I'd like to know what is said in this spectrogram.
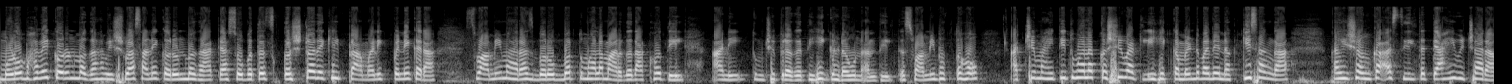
मनोभावे करून बघा विश्वासाने करून बघा. त्यासोबतच कष्ट देखील प्रामाणिकपणे करा. स्वामी महाराज बरोबर तुम्हाला मार्ग दाखवतील आणि तुमची प्रगतीही घडवून आणतील. तर स्वामी भक्त हो आजची माहिती तुम्हाला कशी वाटली हे कमेंटमध्ये नक्की सांगा. काही शंका असतील तर त्याही विचारा.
